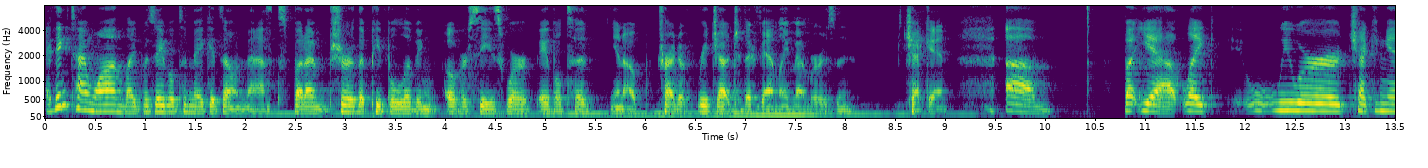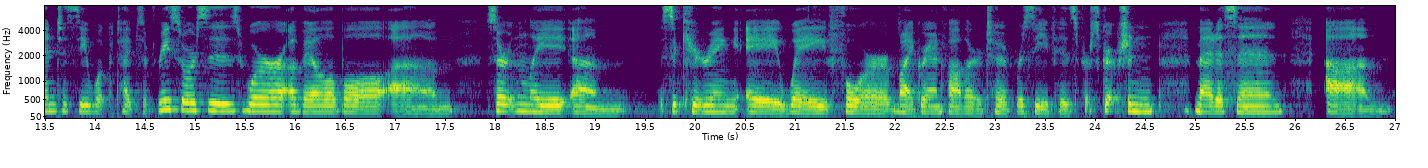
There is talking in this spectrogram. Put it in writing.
I think Taiwan like was able to make its own masks, but I'm sure that people living overseas were able to, you know, try to reach out to their family members and check in. Um, but yeah, like we were checking in to see what types of resources were available. Um, certainly, um, securing a way for my grandfather to receive his prescription medicine um,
